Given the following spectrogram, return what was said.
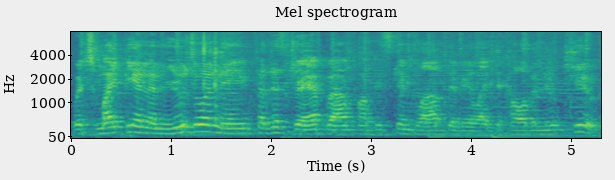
which might be an unusual name for this drab brown puppy skin blob that we like to call the new cute.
